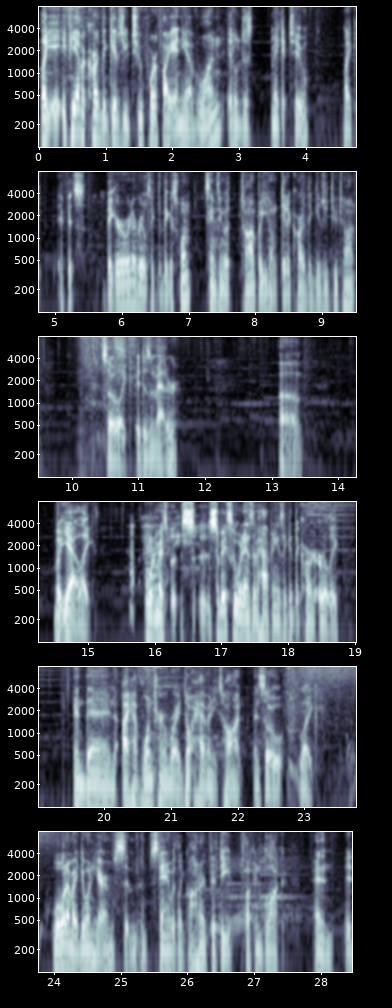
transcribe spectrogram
Like if you have a card that gives you two Fortify and you have one, it'll just make it two. Like if it's bigger or whatever, it'll take the biggest one. Same thing with Taunt, but you don't get a card that gives you two Taunt. So like it doesn't matter. Uh, but yeah, like Oh, what am I supposed? So, so basically, what ends up happening is I get the card early, and then I have one turn where I don't have any taunt, and so like, well, what am I doing here? I'm, s- I'm standing with like 150 fucking block, and it,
